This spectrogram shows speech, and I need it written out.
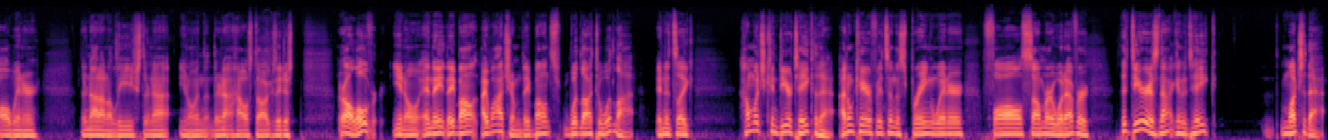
all winter. They're not on a leash. They're not you know, and the, they're not house dogs. They just they're all over, you know, and they they bounce. I watch them. They bounce woodlot to woodlot, and it's like, how much can deer take of that? I don't care if it's in the spring, winter, fall, summer, whatever. The deer is not going to take much of that.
